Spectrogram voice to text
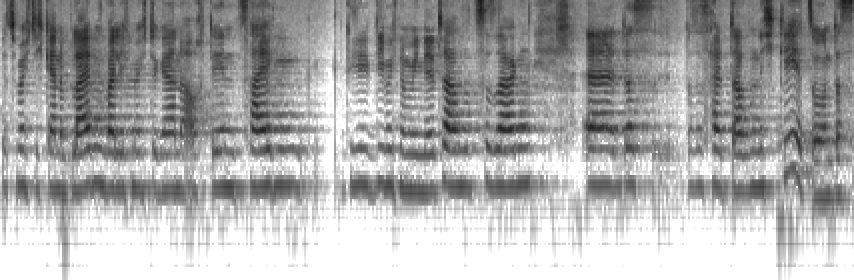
Jetzt möchte ich gerne bleiben, weil ich möchte gerne auch denen zeigen, die, die mich nominiert haben sozusagen, äh, dass, dass es halt darum nicht geht. So. Und das,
